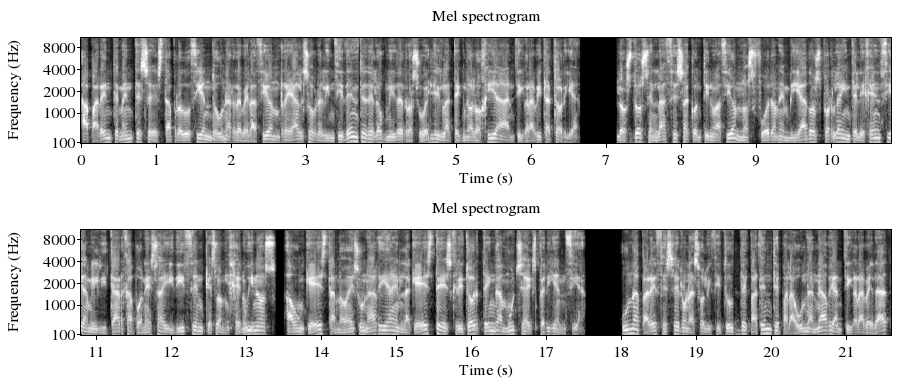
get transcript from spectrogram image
aparentemente se está produciendo una revelación real sobre el incidente del ovni de Roswell y la tecnología antigravitatoria. Los dos enlaces a continuación nos fueron enviados por la inteligencia militar japonesa y dicen que son genuinos, aunque esta no es un área en la que este escritor tenga mucha experiencia. Una parece ser una solicitud de patente para una nave antigravedad,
